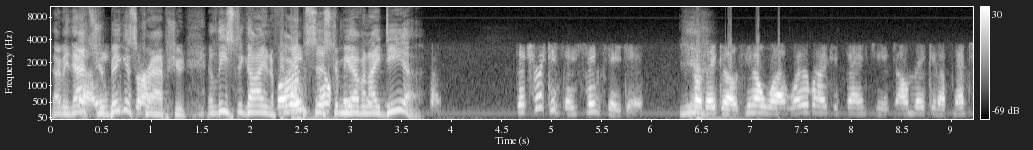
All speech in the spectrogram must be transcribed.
I mean, that's Yeah, your biggest right. crapshoot. At least a guy in a Well, farm they- system, you have an idea. The trick is they think they do. Yeah. So they go, you know what? Whatever I can bank to, I'll make it up next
